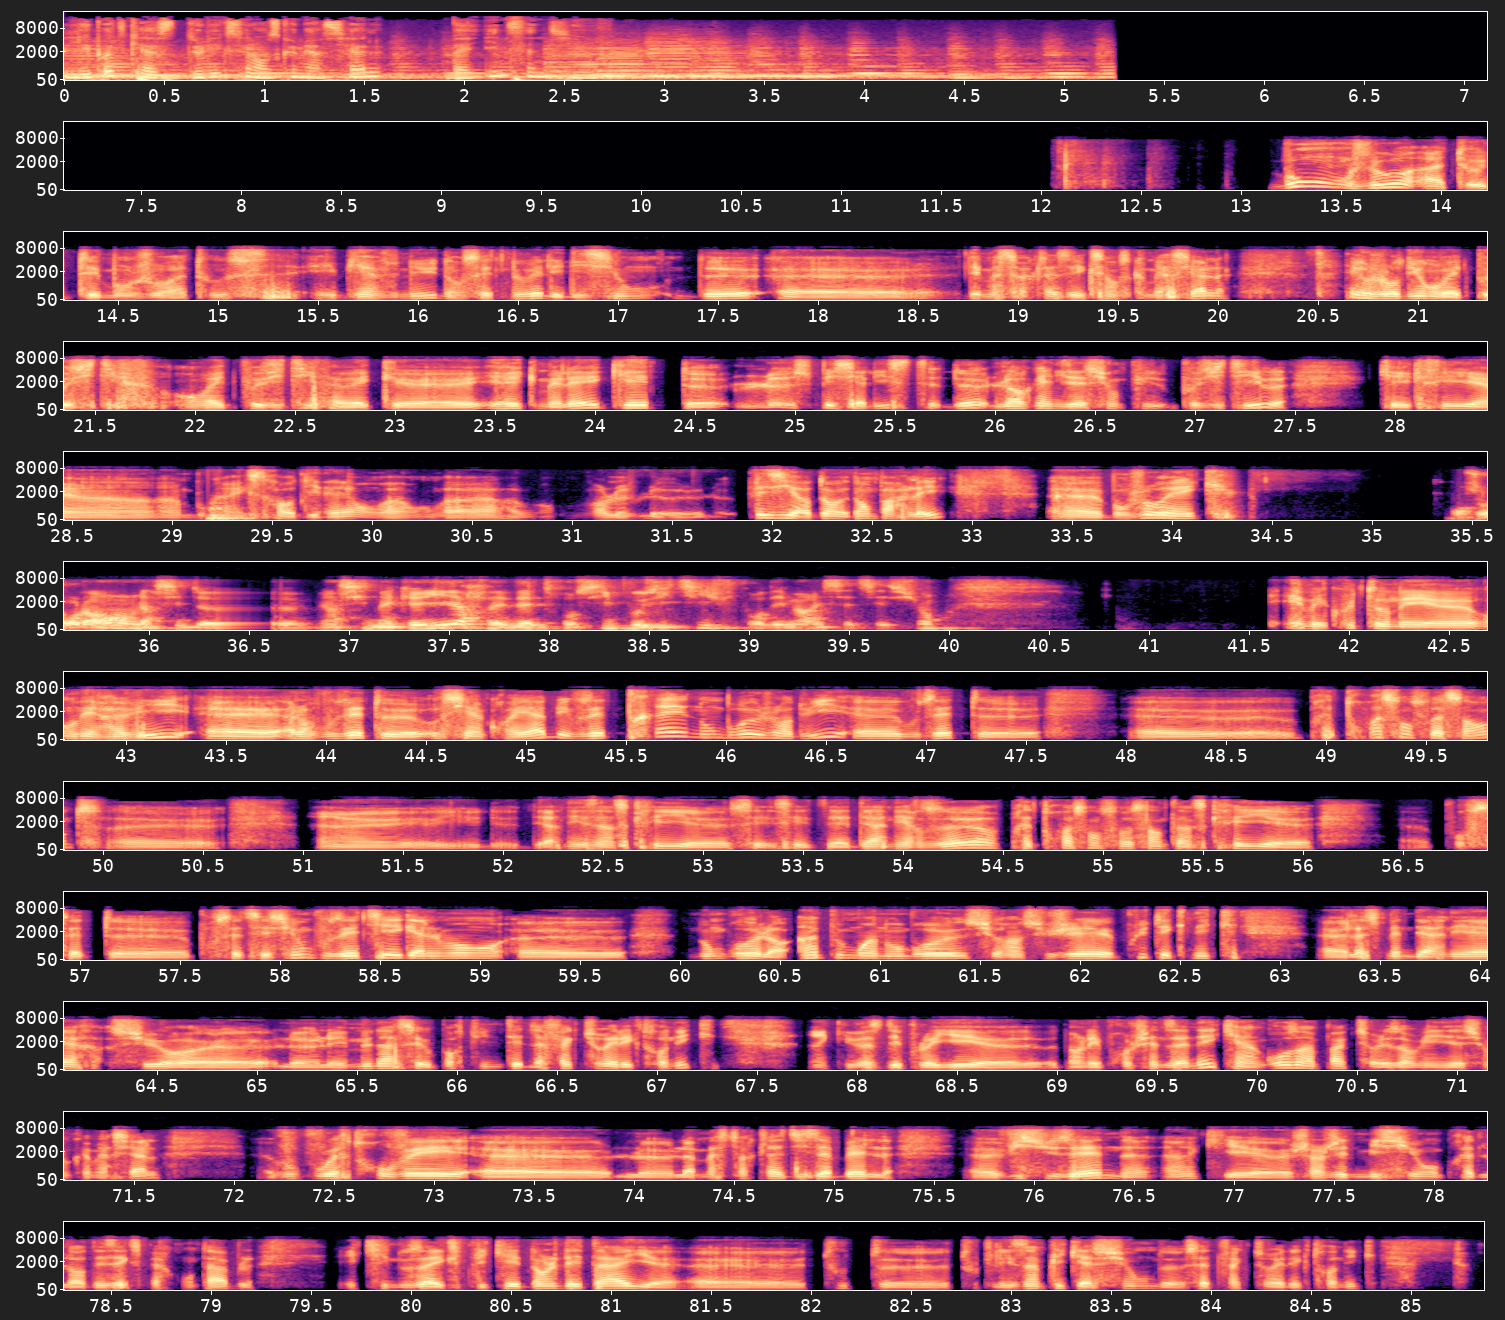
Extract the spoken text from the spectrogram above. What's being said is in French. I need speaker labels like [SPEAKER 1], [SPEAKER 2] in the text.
[SPEAKER 1] les podcasts de l'excellence commerciale by Incentive.
[SPEAKER 2] Bonjour à toutes et bonjour à tous et bienvenue dans cette nouvelle édition de, euh, des Masterclass d'excellence commerciale. Et aujourd'hui, on va être positif. On va être positif avec euh, Eric Mellet, qui est euh, le spécialiste de l'organisation positive, qui a écrit un, bouquin extraordinaire. On va, on va avoir le, plaisir d'en parler. bonjour Eric.
[SPEAKER 3] Bonjour Laurent, merci de, merci de m'accueillir et d'être aussi positif pour démarrer cette session.
[SPEAKER 2] Eh bien, écoute, on est, euh, on est ravis. Euh, alors, vous êtes euh, aussi incroyable et vous êtes très nombreux aujourd'hui. vous êtes près de 360 derniers inscrits ces, ces, dernières heures, près de 360 inscrits pour cette, euh, pour cette session. Vous étiez également euh, nombreux, alors un peu moins nombreux sur un sujet plus technique euh, la semaine dernière sur les menaces et opportunités de la facture électronique hein, qui va se déployer dans les prochaines années, qui a un gros impact sur les organisations commerciales. Vous pouvez retrouver euh, la masterclass d'Isabelle euh, Vissuzen, hein, qui est chargée de mission auprès de l'Ordre des experts comptables et qui nous a expliqué dans le détail euh, toutes, toutes, les implications de cette facture électronique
